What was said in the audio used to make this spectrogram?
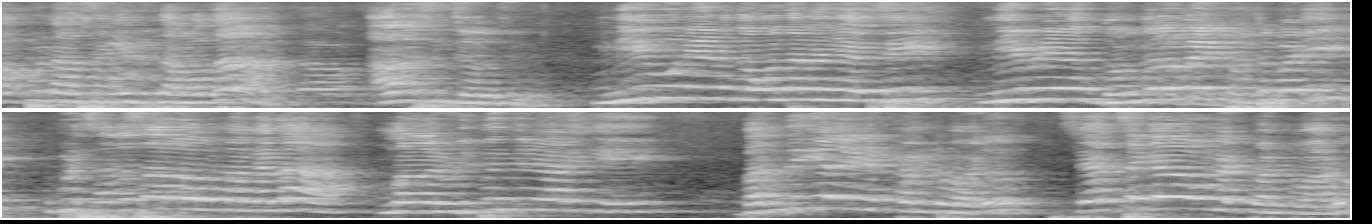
అప్పుడు నా సంగతి తర్వాత ఆలోచించవచ్చు. నీవు నేను దొంగతనం చేసి నీవు నేను దొంగలపై పట్టుబడి ఇప్పుడు సరసాల్లో ఉన్నాం కదా మనల్ని విడిపించడానికి బందీగా లేనటువంటి వాడు స్వేచ్ఛగా ఉన్నటువంటి వాడు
